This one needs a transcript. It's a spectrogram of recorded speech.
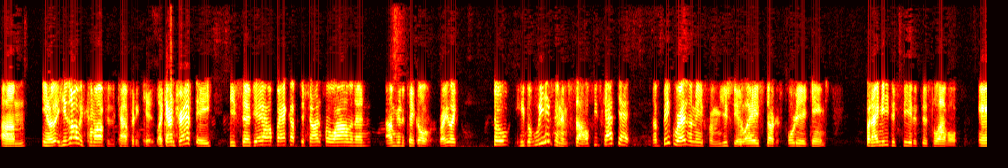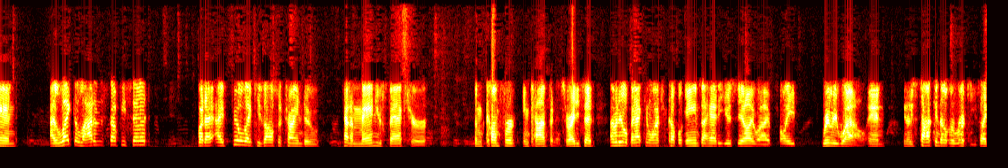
Um, you know, he's always come off as a confident kid. Like on draft day, he said, yeah, I'll back up Deshaun for a while and then I'm going to take over, right? Like, so he believes in himself. He's got that, a big resume from UCLA, started 48 games, but I need to see it at this level. And I liked a lot of the stuff he said, but I, I feel like he's also trying to kind of manufacture some comfort and confidence, right? He said, I'm going to go back and watch a couple games I had at UCLA where I played really well. And, you know, he's talking to other rookies. Like,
